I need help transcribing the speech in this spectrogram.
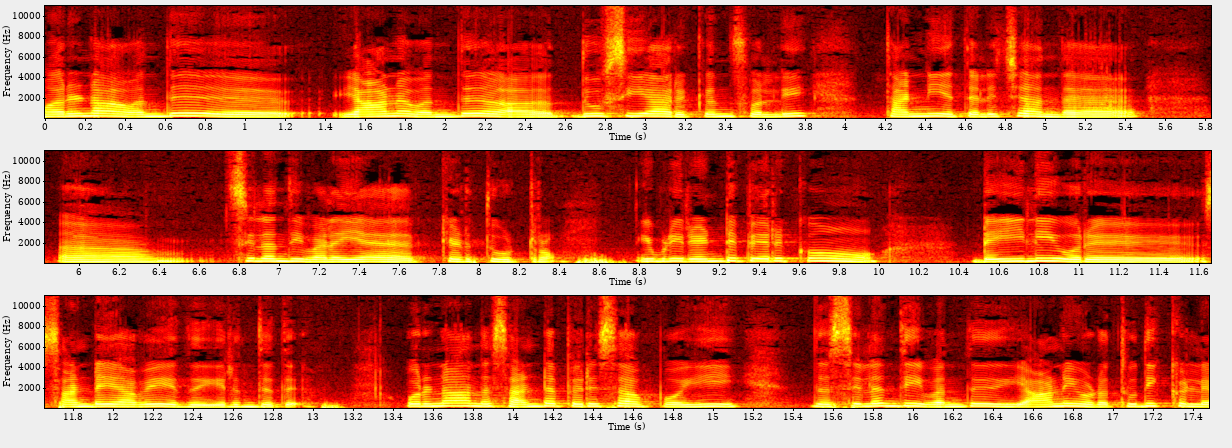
மறுநாள் வந்து யானை வந்து தூசியாக இருக்குதுன்னு சொல்லி தண்ணியை தெளித்து அந்த சிலந்தி வலையை கெடுத்து விட்டுரும். இப்படி ரெண்டு பேருக்கும் டெய்லி ஒரு சண்டையாகவே இது இருந்தது. ஒரு நாள் அந்த சண்டை பெருசாக போய் இந்த சிலந்தி வந்து யானையோட துதிக்கல்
